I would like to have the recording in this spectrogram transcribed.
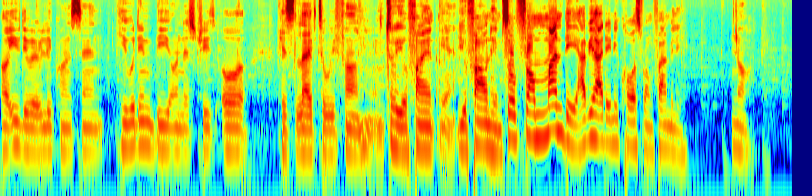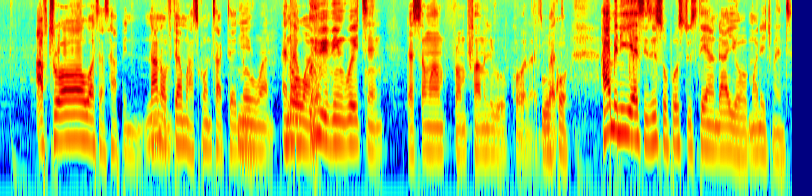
or if they were really concerned, he wouldn't be on the streets or his life till we found him. Till you find Yeah. you found him. So from Monday, have you had any calls from family? No, After all what has happened, none No. of them has contacted no you. one. And No one. we've been waiting that someone from family will call us. Will but- call. How many years is he supposed to stay under your management?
